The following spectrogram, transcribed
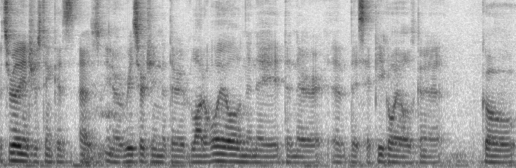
it's really interesting because as you know researching that there's a lot of oil and then they then they're uh, they say peak oil is going to go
